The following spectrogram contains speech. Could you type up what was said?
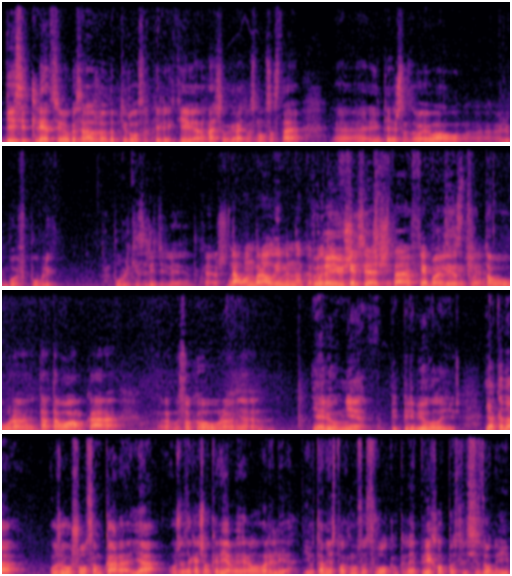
10 лет, Серега сразу же адаптировался в коллективе, начал играть в основном составе. э, И, конечно, завоевал э, любовь публик, публики, зрителей. Это, конечно, Да, он брал именно какой-то выдающийся, я считаю, футболист еще. того уровня, то- того Амкара, э, высокого уровня, Я говорю, мне перебью, Володимирович. Я когда уже ушел с Амкара, я уже заканчивал карьеру, я играл в Орле. И вот там я столкнулся с Волком. Когда я приехал после сезона, и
